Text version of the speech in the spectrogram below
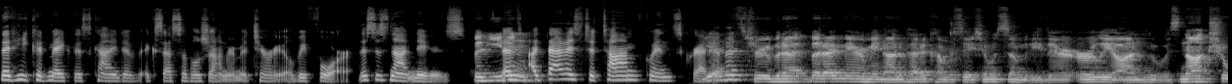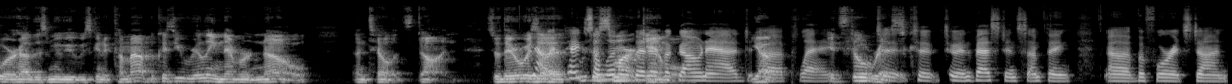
that he could make this kind of accessible genre material before this is not news But That's, even uh, that is to tom quinn's credit Yeah, that's true, but I but I may or may not have had a conversation with somebody there early on who was not sure how this movie was going to come out because you really never know until it's done. So there was no, a it takes it a was little bit gamble. of a gonad Yep. uh, play It's still to, risk. to to invest in something uh, before it's done.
